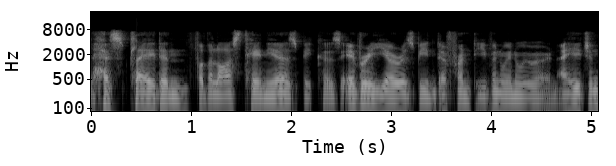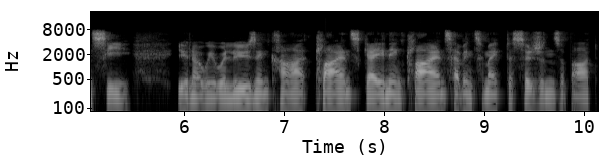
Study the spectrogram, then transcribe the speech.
has played in for the last 10 years because every year has been different. Even when we were an agency, you know, we were losing clients, gaining clients, having to make decisions about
